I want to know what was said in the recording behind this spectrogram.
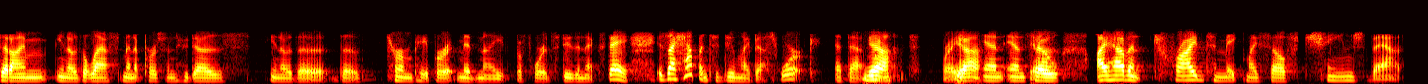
that I'm, you know, the last minute person who does, you know, the the term paper at midnight before it's due the next day is I happen to do my best work at that Yeah. moment, right? Yeah. And and so Yeah. I haven't tried to make myself change that,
